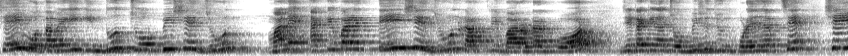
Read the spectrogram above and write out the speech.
সেই মোতাবেকই কিন্তু চব্বিশে জুন মানে একেবারে তেইশে জুন রাত্রি বারোটার পর, যেটা কিনা চব্বিশে জুন পড়ে যাচ্ছে, সেই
